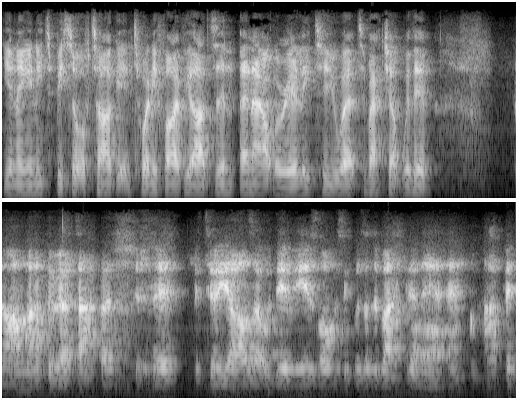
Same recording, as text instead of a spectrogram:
you know you need to be sort of targeting 25 yards and, and out really to uh, to match up with him. No, I'm happy with a tap in. Just the, the two yards that would do me as long as it was on the back of the net, and I'm happy.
